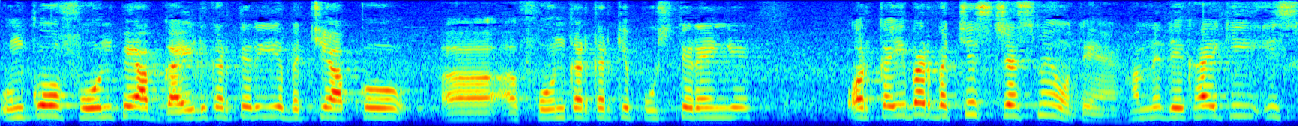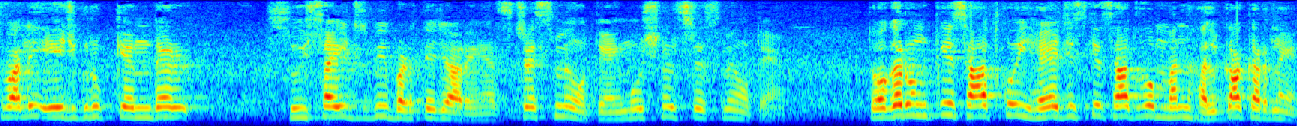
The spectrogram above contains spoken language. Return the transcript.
उनको फ़ोन पे आप गाइड करते रहिए, बच्चे आपको फ़ोन कर कर के पूछते रहेंगे। और कई बार बच्चे स्ट्रेस में होते हैं। हमने देखा है कि इस वाले एज ग्रुप के अंदर सुइसाइड्स भी बढ़ते जा रहे हैं। स्ट्रेस में होते हैं इमोशनल स्ट्रेस में होते हैं। तो अगर उनके साथ कोई है जिसके साथ वो मन हल्का कर लें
